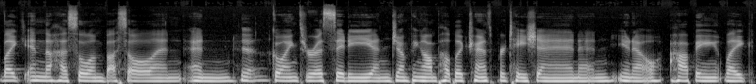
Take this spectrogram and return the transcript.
like in the hustle and bustle and and Yeah. going through a city and jumping on public transportation and you know hopping like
